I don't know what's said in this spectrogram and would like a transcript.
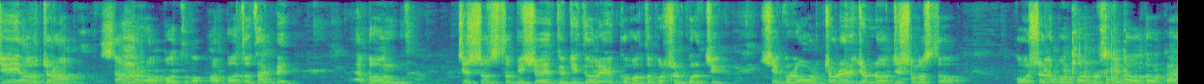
যে আলোচনা সামনের অব্যাহত অব্যাহত থাকবে এবং যে সমস্ত বিষয়ে দুটি দলে ঐক্যমত পোষণ করছি, সেগুলো অর্জনের জন্য যে সমস্ত কৌশল এবং কর্মসূচি নেওয়া দরকার,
